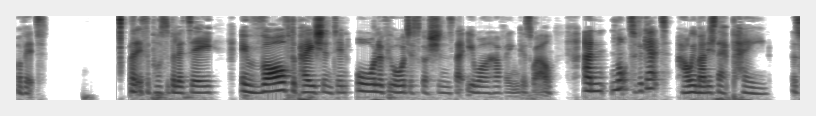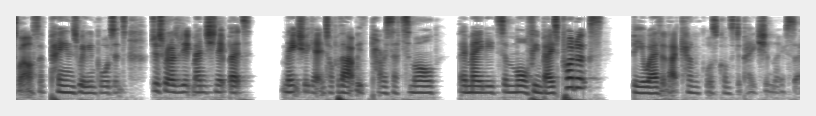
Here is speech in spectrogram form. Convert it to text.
of it. It's a possibility. Involve the patient in all of your discussions that you are having as well. And not to forget how we manage their pain as well. So, pain's really important. Just realised we didn't mention it, but make sure you get on top of that with paracetamol. They may need some morphine based products. Be aware that that can cause constipation, though. So,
